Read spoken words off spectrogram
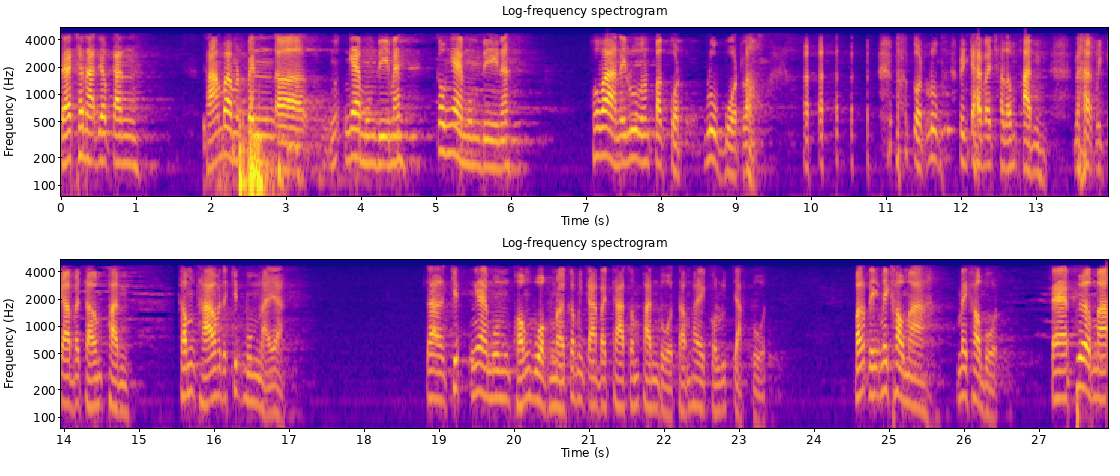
แต่ขณะเดียวกัน ถามว่ามันเป็น แง่มุมดีไหมก็แง่มุมดีนะ เพราะว่าในรูปมันปรากฏรูปโบสถ์เรา ปรากฏรูปเป็นการประชาสัมพันธ์นะเป็นการประชาสัมพันธ์คำถามมันจะคิดมุมไหนอะถ้าคิดแง่มุมของบวกหน่อย ก็เป็นการประชาสัมพันธ์โบสถ์ทำให้คนรู้จักโบสถ์ปกติไม่เข้ามา ไม่เข้าโบสถ์แต่เพื่อมา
